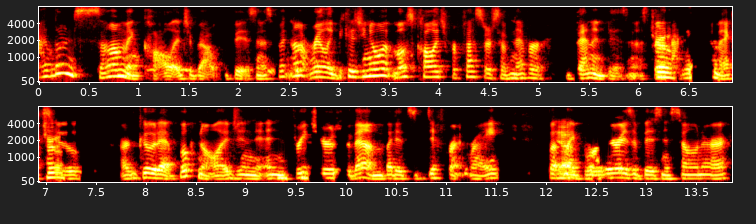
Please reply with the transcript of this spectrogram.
I learned some in college about business, but not really because you know what? Most college professors have never been in business. They're True. academics True. who are good at book knowledge and, and three mm-hmm. cheers for them, but it's different, right? But yeah. my brother is a business owner.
